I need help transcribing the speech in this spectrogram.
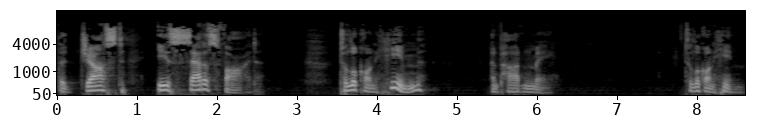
the just, is satisfied to look on him and pardon me. To look on him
